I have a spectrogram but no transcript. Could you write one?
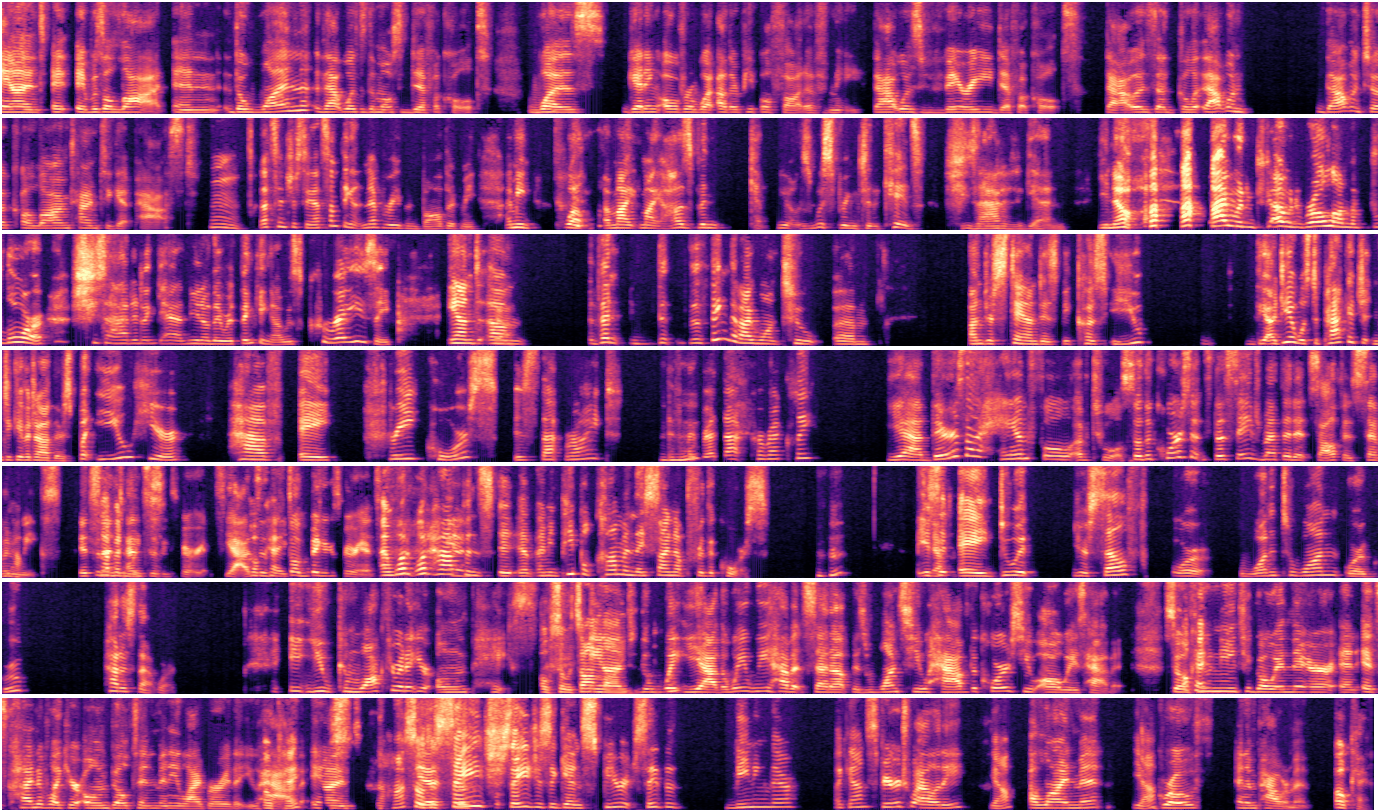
And it, it was a lot. And the one that was the most difficult mm-hmm. was getting over what other people thought of me. That was very difficult. That was a that one that one took a long time to get past. Hmm, that's interesting. That's something that never even bothered me. I mean, well, my my husband kept, you know, was whispering to the kids, "She's at it again." You know, I would I would roll on the floor. She's at it again. You know, they were thinking I was crazy, and um, then the, the thing that I want to um, understand is because you, the idea was to package it and to give it to others, but you here have a free course. Is that right? Mm-hmm. If I read that correctly? Yeah, there's a handful of tools. So the course, it's the Sage method itself is seven yeah. weeks. It's Seven an intensive weeks. experience. Yeah, it's, okay. a, it's a big experience. And what what happens? And, I mean, people come and they sign up for the course. Mm-hmm. Is yeah. it a do it yourself or one to one or a group? How does that work? It, you can walk through it at your own pace. Oh, so it's online. And the way, yeah, the way we have it set up is once you have the course, you always have it. So okay. if you need to go in there, and it's kind of like your own built-in mini library that you have. Okay. And uh-huh. so the sage, the, sage is again spirit. Say the meaning there again. Spirituality. Yeah. Alignment yeah growth and empowerment okay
